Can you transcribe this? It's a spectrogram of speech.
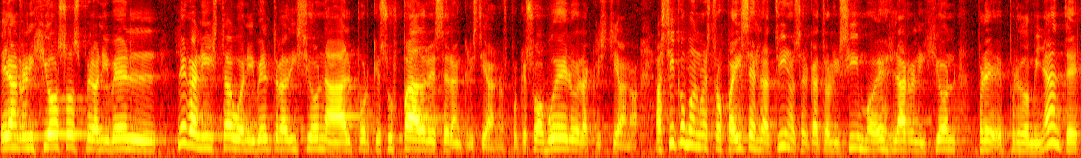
eran religiosos, pero a nivel legalista o a nivel tradicional, porque sus padres eran cristianos, porque su abuelo era cristiano. Así como en nuestros países latinos el catolicismo es la religión predominante,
